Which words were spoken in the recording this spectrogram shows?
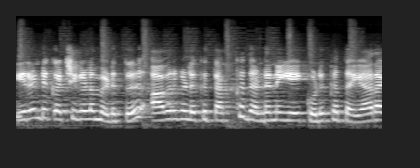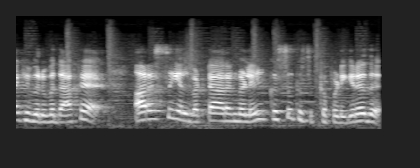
இரண்டு கட்சிகளும் எடுத்து அவர்களுக்கு தக்க தண்டனையை கொடுக்க தயாராகி வருவதாக அரசியல் வட்டாரங்களில் கிசுகிசுக்கப்படுகிறது.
